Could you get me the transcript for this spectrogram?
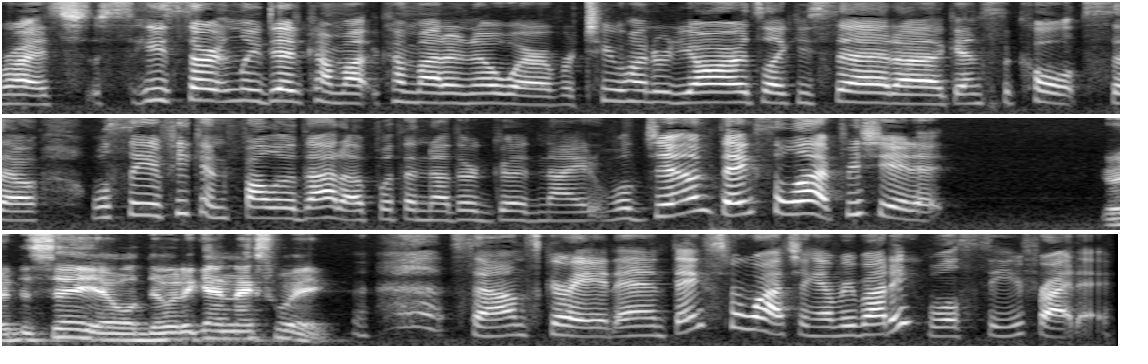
Right. He certainly did come out, come out of nowhere, over 200 yards, like you said, uh, against the Colts. So we'll see if he can follow that up with another good night. Well, Jim, thanks a lot. Appreciate it. Good to see you. We'll do it again next week. Sounds great. And thanks for watching, everybody. We'll see you Friday.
